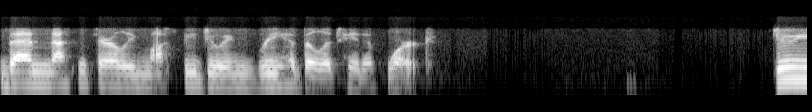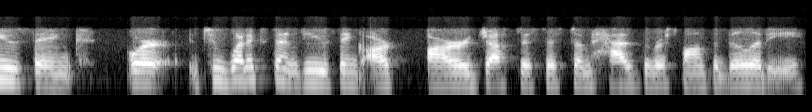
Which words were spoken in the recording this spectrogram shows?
then necessarily must be doing rehabilitative work. Do you think or to what extent do you think our our justice system has the responsibility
